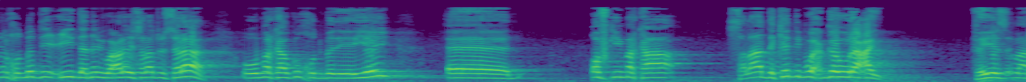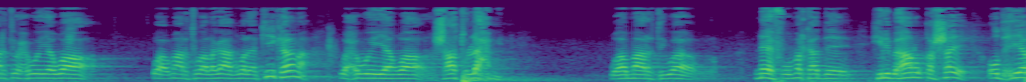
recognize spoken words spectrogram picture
in khudbaddii ciidda nabigu alayhi salaatu wasalaam uu markaa ku khudbadeeyey qofkii markaa salaada kadib wax gowracay. Fahiy maarata waxa weeyaan waa waa maarata waa laga aqbalaya. Kii kalena waxa weeyaan waa shaatu laxmin waa maaratay waa neef uu markaa hilib ahaan u qashaye odxiya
